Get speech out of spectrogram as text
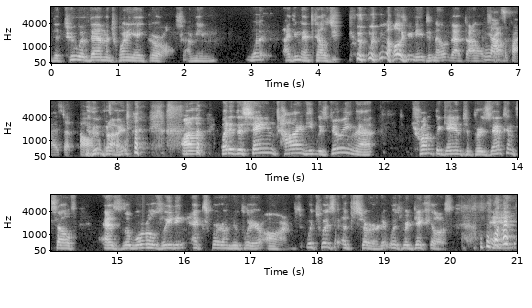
the two of them and 28 girls. I mean, what, I think that tells you all you need to know about Donald Not Trump. Not surprised at all. right. uh, but at the same time he was doing that, Trump began to present himself as the world's leading expert on nuclear arms, which was absurd. It was ridiculous. What? And,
